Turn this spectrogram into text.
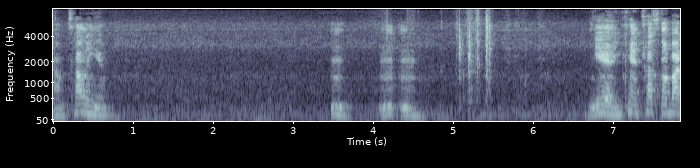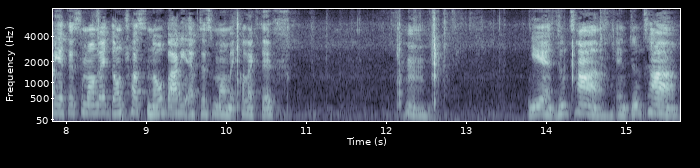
I'm telling you. Mm. Mm-mm. Yeah, you can't trust nobody at this moment. Don't trust nobody at this moment, collective. Hmm. Yeah, in due time. In due time.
